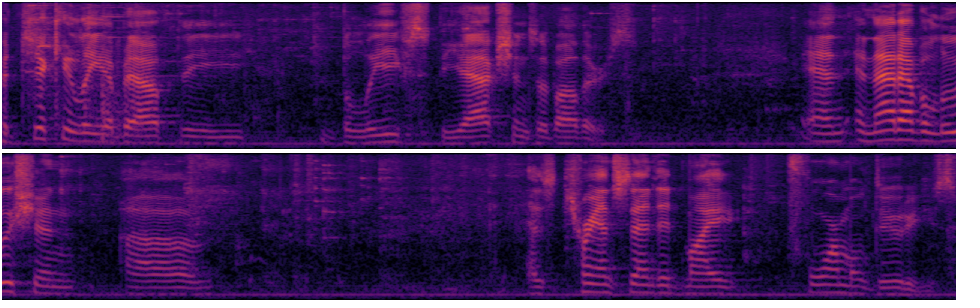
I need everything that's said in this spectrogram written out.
Particularly about the beliefs, the actions of others. And, and that evolution um, has transcended my formal duties.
